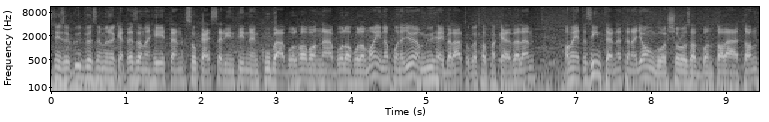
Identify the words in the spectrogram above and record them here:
nézők, üdvözlöm Önöket ezen a héten, szokás szerint innen Kubából, Havannából, ahol a mai napon egy olyan műhelybe látogathatnak el velem, amelyet az interneten egy angol sorozatban találtam.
